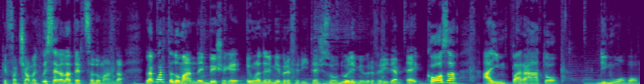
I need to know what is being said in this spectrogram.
che facciamo. E questa era la terza domanda. La quarta domanda invece, che è una delle mie preferite, ci sono due delle mie preferite, è cosa hai imparato di nuovo?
